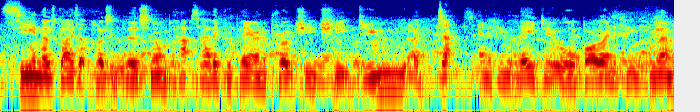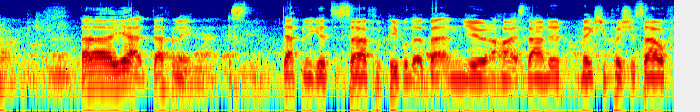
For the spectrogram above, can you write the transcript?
seeing those guys up close and personal and perhaps how they prepare and approach each heat, do you adapt anything that they do or borrow anything from them? Uh, yeah, definitely. It's definitely good to surf with people that are better than you and a higher standard. Makes you push yourself.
